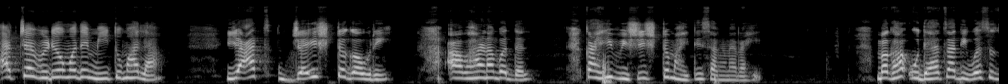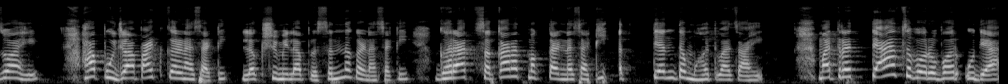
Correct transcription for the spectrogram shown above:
आजच्या व्हिडिओमध्ये मी तुम्हाला याच ज्येष्ठ गौरी आव्हानाबद्दल काही विशिष्ट माहिती सांगणार आहे. बघा उद्याचा दिवस जो आहे हा पूजापाठ करण्यासाठी लक्ष्मीला प्रसन्न करण्यासाठी घरात सकारात्मकता आणण्यासाठी अत्यंत महत्त्वाचा आहे. मात्र त्याचबरोबर उद्या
